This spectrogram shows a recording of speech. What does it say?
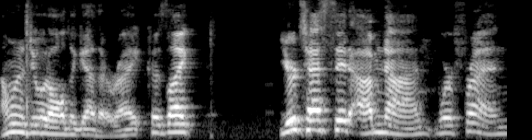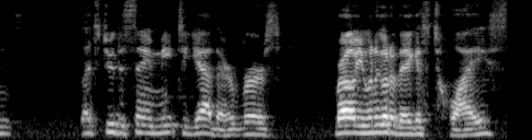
I want to do it all together, right? Because like you're tested, I'm not. We're friends. Let's do the same meet together. Versus, bro, you want to go to Vegas twice?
